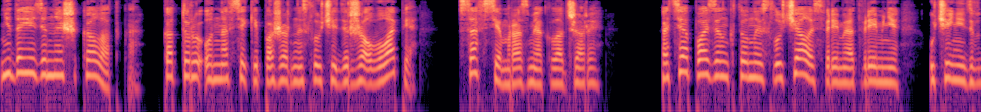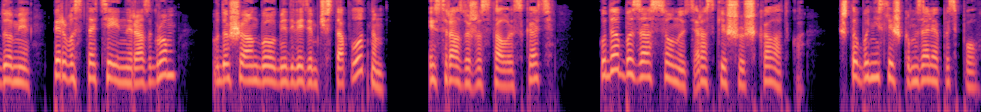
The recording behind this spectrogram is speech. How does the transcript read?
Недоеденная шоколадка, которую он на всякий пожарный случай держал в лапе, совсем размякла от жары. Хотя Пазингтону и случалось время от времени учинить в доме первостатейный разгром, в душе он был медведем чистоплотным и сразу же стал искать, куда бы засунуть раскисшую шоколадку, чтобы не слишком заляпать пол.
